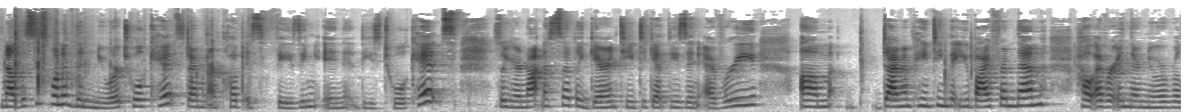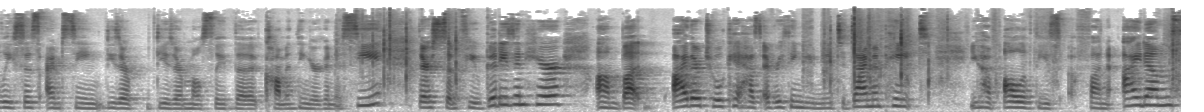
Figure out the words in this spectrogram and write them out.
Now this is one of the newer toolkits. Diamond Art Club is phasing in these toolkits. So you're not necessarily guaranteed to get these in every um, diamond painting that you buy from them. However, in their newer releases, I'm seeing these are these are mostly the common thing you're gonna see. There's some few goodies in here, um, but either toolkit has everything you need to diamond paint. You have all of these fun items.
